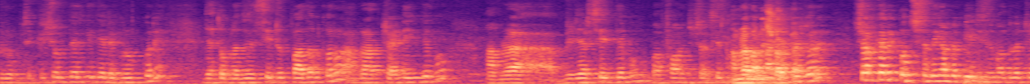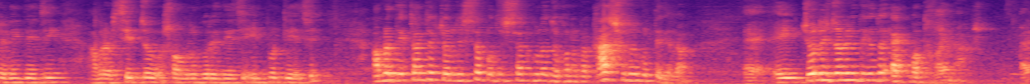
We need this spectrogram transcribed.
গ্রুপ যে কৃষকদেরকে যে একটা গ্রুপ করে যে তোমরা যদি সিট উৎপাদন করো আমরা ট্রেনিং দেবো আমরা ব্রিডার সিট দেবো বা ফাউন্ডেশন সিট আমরা মানে সরকার। করে। সরকারি প্রতিষ্ঠান থেকে আমরা বিএটিসির মাধ্যমে ট্রেনিং দিয়েছি আমরা সিট সংগ্রহ করে দিয়েছি ইনপুট দিয়েছি। আমরা দেখলাম যে চল্লিশটা প্রতিষ্ঠানগুলো যখন আমরা কাজ শুরু করতে গেলাম এই চল্লিশ জনের কিন্তু একমত হয় না। আর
